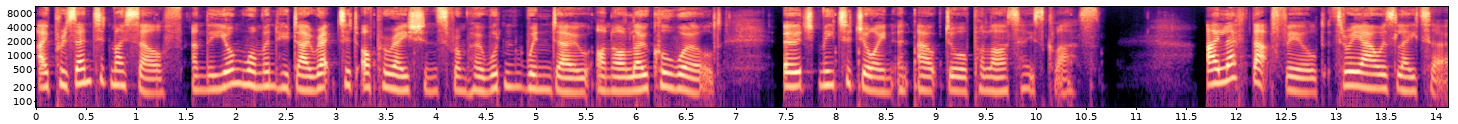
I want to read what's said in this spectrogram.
I presented myself, and the young woman who directed operations from her wooden window on our local world urged me to join an outdoor Pilates class. I left that field three hours later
